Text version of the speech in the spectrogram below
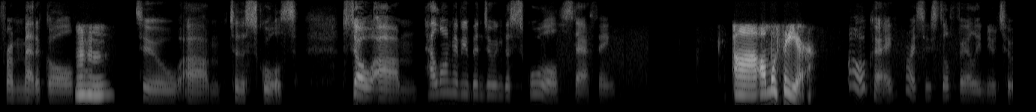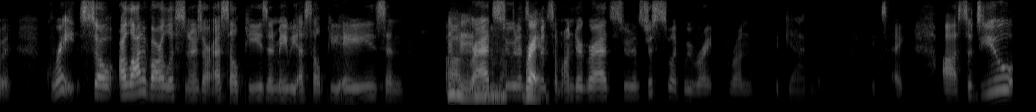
From medical Mhm. to um to the schools. So um how long have you been doing the school staffing? Uh, almost a year. Oh, okay. All right, so you're still fairly new to it. Great. So a lot of our listeners are SLPs and maybe SLPAs and uh, Mhm, grad mhm. students, Right. even some undergrad students, just so like we right run the gamut, they'd say. Uh, so do you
